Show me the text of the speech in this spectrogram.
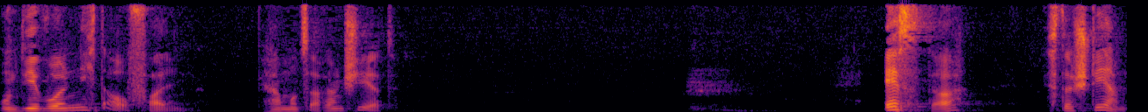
Und wir wollen nicht auffallen. Wir haben uns arrangiert. Esther ist der Stern.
